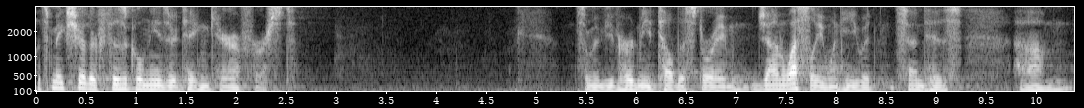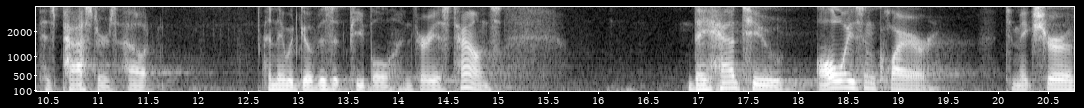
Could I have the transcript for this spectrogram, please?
let's make sure their physical needs are taken care of first. Some of you have heard me tell this story. John Wesley, when he would send his, um, his pastors out and they would go visit people in various towns, they had to always inquire to make sure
